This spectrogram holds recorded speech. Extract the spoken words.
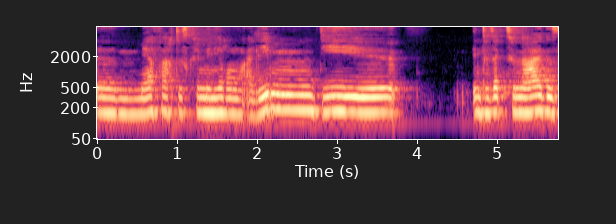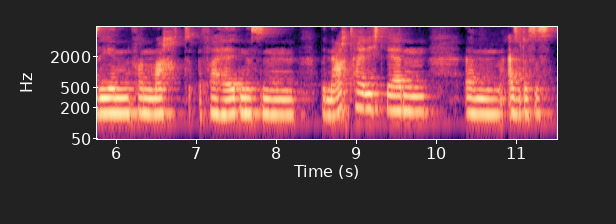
äh, Mehrfachdiskriminierung erleben, die intersektional gesehen von Machtverhältnissen benachteiligt werden. Ähm, also das ist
